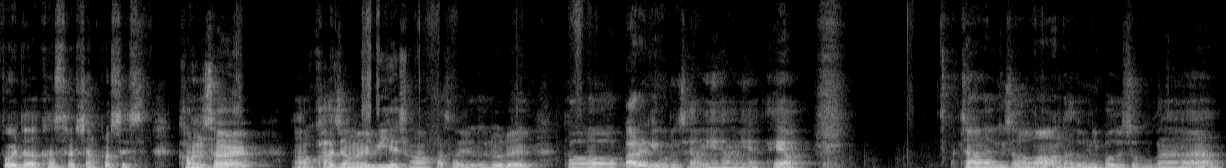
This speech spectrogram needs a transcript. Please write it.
for the construction process. 건설 어, 과정을 위해서 화석 연료를 더 빠르게 우리는 사용해야 해- 해요. 자, 여기서 나돈이 버들소 구간.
